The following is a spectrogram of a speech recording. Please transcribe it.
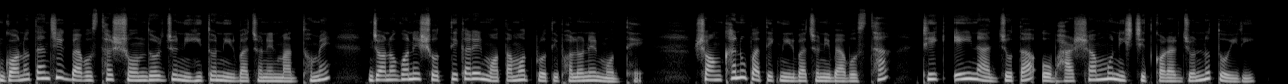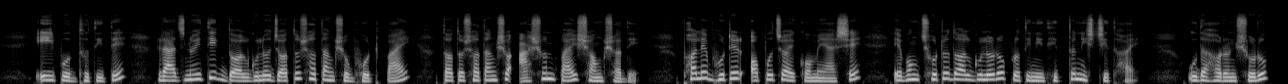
গণতান্ত্রিক ব্যবস্থার সৌন্দর্য নিহিত নির্বাচনের মাধ্যমে জনগণের সত্যিকারের মতামত প্রতিফলনের মধ্যে। সংখ্যানুপাতিক নির্বাচনী ব্যবস্থা ঠিক এই ন্যায্যতা ও ভারসাম্য নিশ্চিত করার জন্য তৈরি। এই পদ্ধতিতে রাজনৈতিক দলগুলো যত শতাংশ ভোট পায়, তত শতাংশ আসন পায় সংসদে। ফলে ভোটের অপচয় কমে আসে এবং ছোট দলগুলোরও প্রতিনিধিত্ব নিশ্চিত হয়। উদাহরণস্বরূপ,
